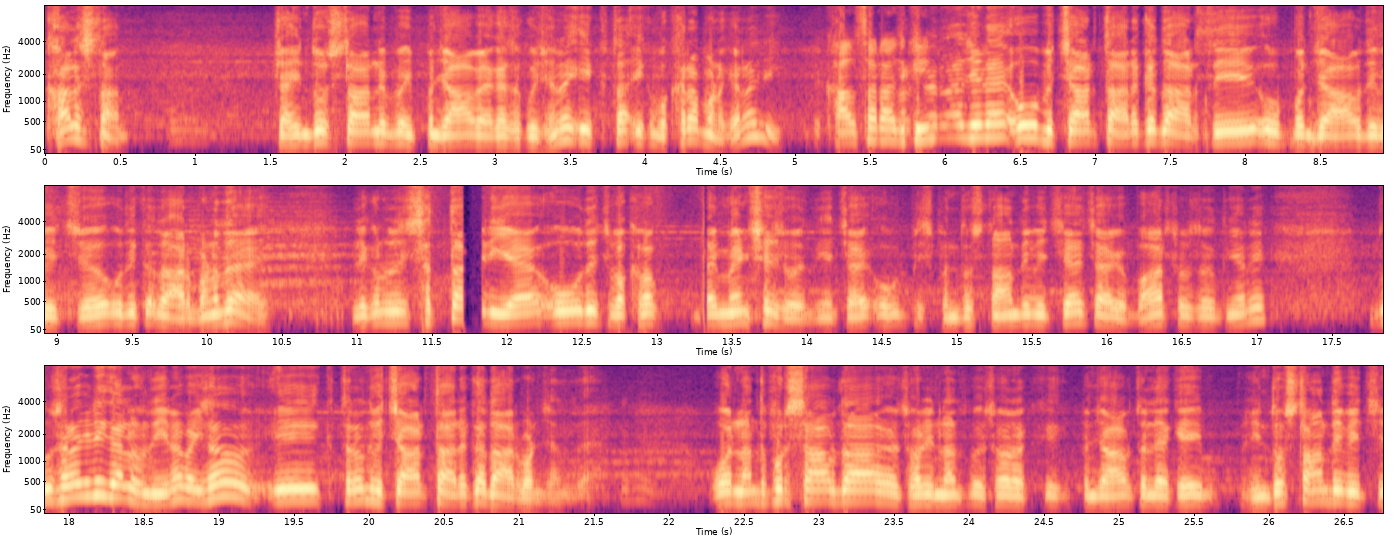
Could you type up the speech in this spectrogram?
ਖਾਲਿਸਤਾਨ। ਚਾਹੇ ਹਿੰਦੁਸਤਾਨ ਪੰਜਾਬ ਹੈਗਾ ਸਭ ਕੁਝ ਹੈ ਨਾ ਇੱਕ ਤਾਂ ਇੱਕ ਵੱਖਰਾ ਬਣ ਗਿਆ ਨਾ ਜੀ। ਖਾਲਸਾ ਰਾਜ ਕੀ? ਜਿਹੜਾ ਉਹ ਵਿਚਾਰਧਾਰਕ ਆਧਾਰ ਤੇ ਉਹ ਪੰਜਾਬ ਦੇ ਵਿੱਚ ਉਹਦੇ ਆਧਾਰ ਬਣਦਾ ਹੈ। ਲੇਕਿਨ ਉਹਦੀ ਸੱਤਾ ਜਿਹੜੀ ਹੈ ਉਹ ਉਹਦੇ ਚ ਵੱਖ-ਵੱਖ ਡਾਈਮੈਂਸ਼ਨਸ ਹੋ ਜਾਂਦੀਆਂ ਚਾਹੇ ਉਹ ਹਿੰਦੁਸਤਾਨ ਦੇ ਵਿੱਚ ਹੈ ਚਾਹੇ ਉਹ ਬਾਹਰ ਹੋ ਸਕਦੀਆਂ ਨੇ। ਦੂਸਰਾ ਜਿਹੜੀ ਗੱਲ ਹੁੰਦੀ ਹੈ ਨਾ ਭਾਈ ਸਾਹਿਬ ਇਹ ਇੱਕ ਤਰ੍ਹਾਂ ਦਾ ਵਿਚਾਰਧਾਰਕ ਆਧਾਰ ਬਣ ਜਾਂਦਾ ਹੈ। ਉਹ ਅਨੰਦਪੁਰ ਸਾਹਿਬ ਦਾ ਸੌਰੀ ਅਨੰਦਪੁਰ sorry, ਪੰਜਾਬ ਤੋਂ ਲੈ ਕੇ ਹਿੰਦੁਸਤਾਨ ਦੇ ਵਿੱਚ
